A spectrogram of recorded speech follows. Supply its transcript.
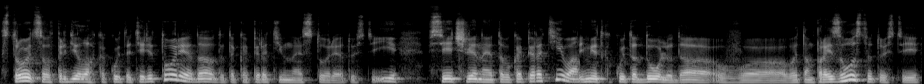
строится в пределах какой-то территории, да, вот эта кооперативная история, то есть и все члены этого кооператива имеют какую-то долю, да, в, в этом производстве, то есть и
